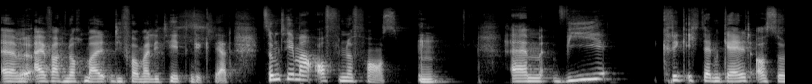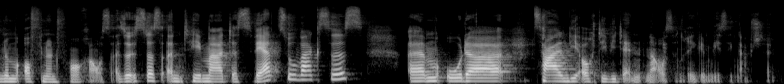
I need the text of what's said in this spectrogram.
ähm, ja. einfach nochmal die Formalitäten geklärt. Zum Thema offene Fonds. Mhm. Ähm, wie kriege ich denn Geld aus so einem offenen Fonds raus? Also ist das ein Thema des Wertzuwachses? Ähm, oder zahlen die auch Dividenden aus in regelmäßigen Abständen?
